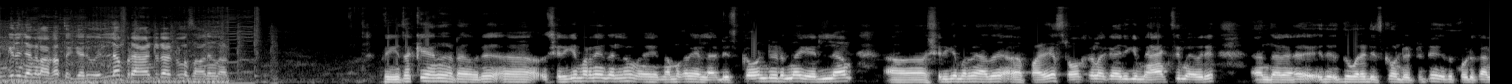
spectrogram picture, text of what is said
എങ്കിലും ഞങ്ങൾ അകത്ത് കയറി എല്ലാം ബ്രാൻഡഡ് ആയിട്ടുള്ള സാധനങ്ങളാണ്. അപ്പൊ ഇതൊക്കെയാണ് കേട്ടോ ഒരു ശരിക്കും പറഞ്ഞാൽ ഇതെല്ലാം നമുക്കറിയില്ല ഡിസ്കൗണ്ട് ഇടുന്ന എല്ലാം ശരിക്കും പറഞ്ഞാൽ അത് പഴയ സ്റ്റോക്കുകളൊക്കെ ആയിരിക്കും മാക്സിമം അവർ എന്താ ഇത് ഇതുപോലെ ഡിസ്കൗണ്ട് ഇട്ടിട്ട് ഇത് കൊടുക്കാൻ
